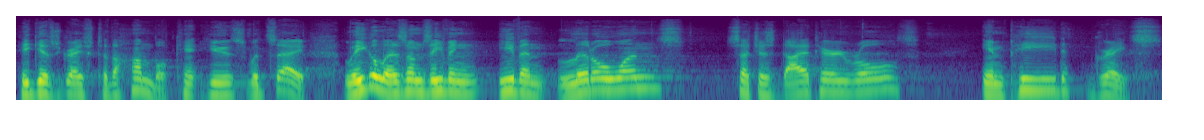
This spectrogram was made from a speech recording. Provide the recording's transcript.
He gives grace to the humble, Kent Hughes would say. Legalisms, even, even little ones, such as dietary rules, impede grace.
